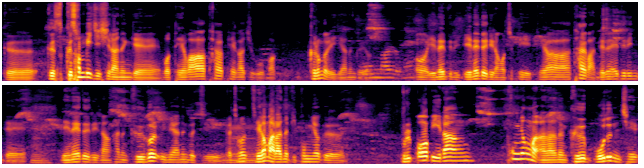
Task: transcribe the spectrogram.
그 그 그 선비짓이라는 게 뭐 대화 타협해 가지고 막 그런 걸 얘기하는 거예요. 어 얘네들이 얘네들이랑 어차피 대화 타협 안 되는 애들인데 얘네들이랑 하는 그걸 의미하는 거지. 그러니까 저 음. 제가 말하는 비폭력은 불법이랑 폭력만 안 하는 그 모든 제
